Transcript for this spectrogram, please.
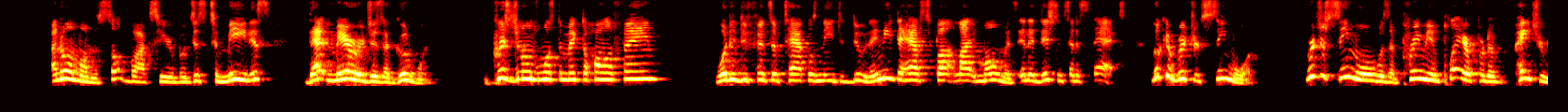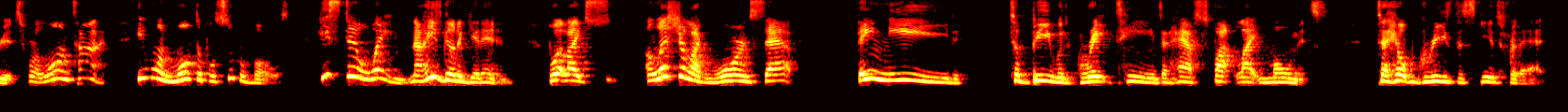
I know I'm on the soapbox here, but just to me, this that marriage is a good one. Chris Jones wants to make the Hall of Fame. What do defensive tackles need to do? They need to have spotlight moments in addition to the stats. Look at Richard Seymour. Richard Seymour was a premium player for the Patriots for a long time. He won multiple Super Bowls. He's still waiting. Now he's gonna get in, but like unless you're like Warren Sapp, they need to be with great teams and have spotlight moments to help grease the skids for that.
